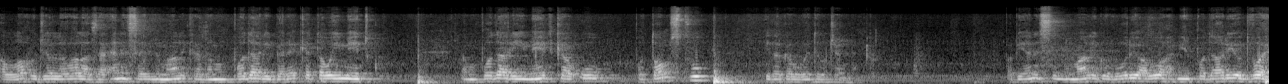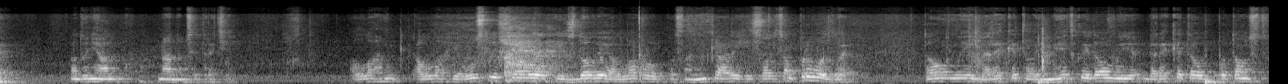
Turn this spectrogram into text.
Allahu dželle za Enesa ibn Malika da mu podari bereketa u imetku da mu podari imetka u potomstvu i da ga uvede u džennet. Pa bi Enes ibn Mali govorio, Allah mi je podario dvoje na Dunjalku, nadam se trećim. Allah, Allah je uslišao iz dove Allahov poslanika, ali i sam prvo dvoje. Dao mu je bereketa u imetku i dao mu je bereketa u potomstvu.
